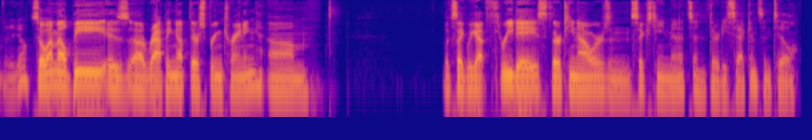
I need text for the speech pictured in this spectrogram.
There you go. So MLB is uh, wrapping up their spring training. Um, looks like we got three days, thirteen hours, and sixteen minutes and thirty seconds until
